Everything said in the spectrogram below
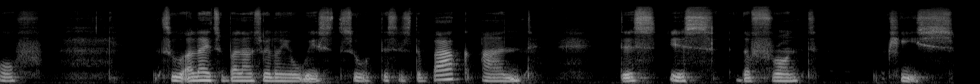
off to allow it to balance well on your waist. So this is the back and this is the front piece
